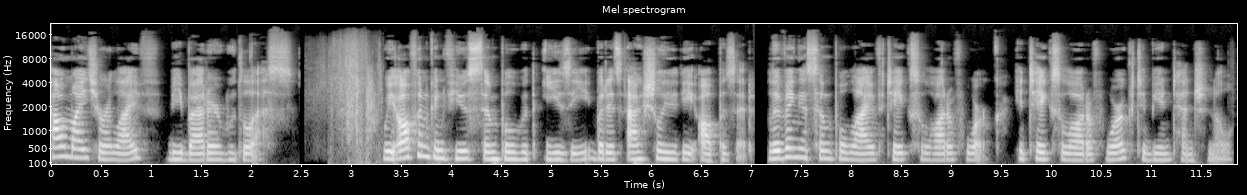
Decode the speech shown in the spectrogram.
How might your life be better with less? We often confuse simple with easy, but it's actually the opposite. Living a simple life takes a lot of work. It takes a lot of work to be intentional.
